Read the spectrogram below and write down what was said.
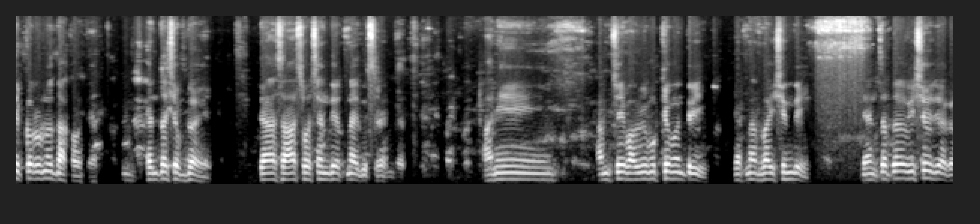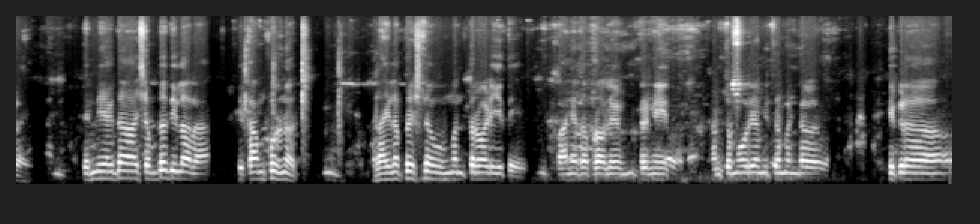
ते करूनच दाखवतात त्यांचा शब्द आहे. त्या असं आश्वासन देत नाही दुसऱ्यांकडे आणि आमचे भावी मुख्यमंत्री एकनाथभाई शिंदे यांचा तर विषय वेगळा आहे. त्यांनी एकदा शब्द दिला ना ते काम पूर्णच राहिला प्रश्न मंतरवाडी येते. पाण्याचा प्रॉब्लेम ड्रेनेज आमचं मौर्य मित्रमंडळ तिकडं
